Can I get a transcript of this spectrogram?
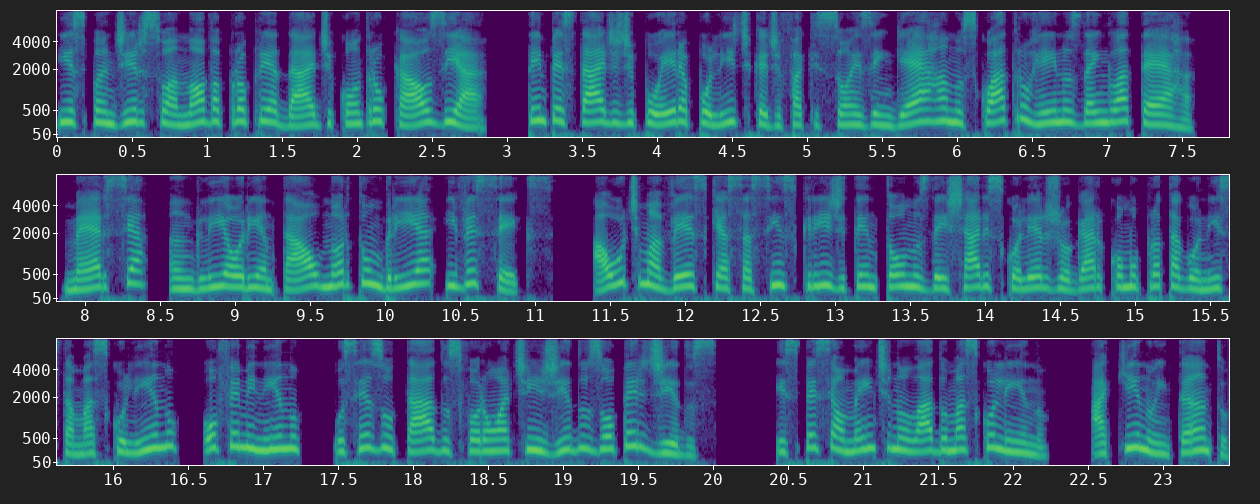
e expandir sua nova propriedade contra o caos e a tempestade de poeira política de facções em guerra nos quatro reinos da Inglaterra, Mércia, Anglia Oriental, Northumbria e Wessex. A última vez que Assassin's Creed tentou nos deixar escolher jogar como protagonista masculino ou feminino, os resultados foram atingidos ou perdidos. Especialmente no lado masculino. Aqui, no entanto,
